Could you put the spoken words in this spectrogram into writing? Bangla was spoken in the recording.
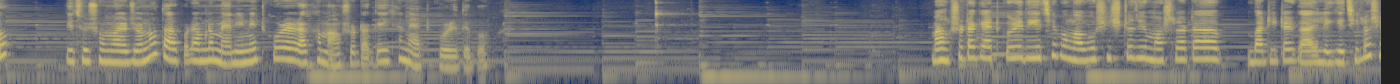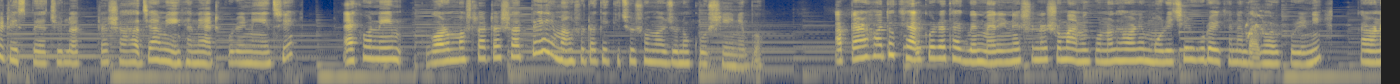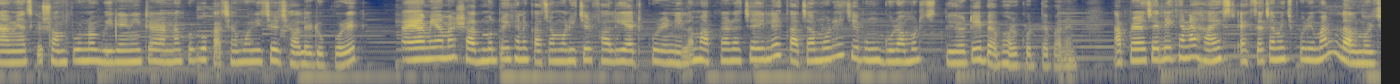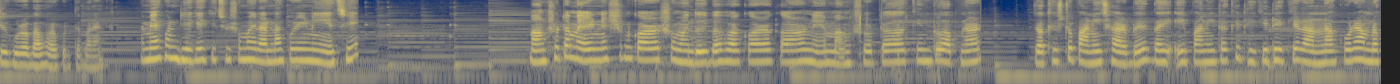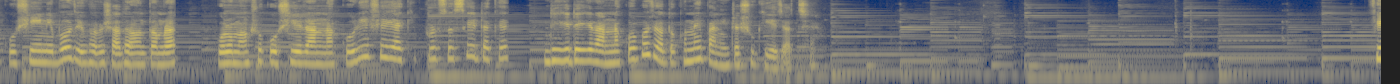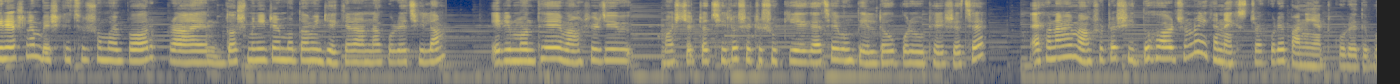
কিছু সময়ের জন্য। তারপরে আমরা ম্যারিনেট করে রাখা মাংসটাকে এখানে অ্যাড করে দেব। মাংসটাকে অ্যাড করে দিয়েছি এবং অবশিষ্ট যে মশলাটা বাটিটার গায়ে লেগেছিল সেটা স্পেচুলাটার সাহায্যে আমি এখানে অ্যাড করে নিয়েছি। এখন এই গরম মশলাটার সাথে এই মাংসটাকে কিছু সময়ের জন্য কষিয়ে নেব। আপনারা হয়তো খেয়াল করে থাকবেন, ম্যারিনেশনের সময় আমি কোনো ধরনের মরিচের গুঁড়ো এখানে ব্যবহার করিনি। কারণ আমি আজকে সম্পূর্ণ বিরিয়ানিটা রান্না করব কাঁচামরিচের ঝালের উপরে। তাই আমি আমার স্বাদ মতো এখানে কাঁচামরিচের ফালি অ্যাড করে নিলাম। আপনারা চাইলে কাঁচামরিচ এবং গুঁড়ামরিচ দুয়োটাই ব্যবহার করতে পারেন। আপনারা চাইলে এখানে হাইস্ট এক চা চামচ পরিমাণ লাল মরিচের গুঁড়ো ব্যবহার করতে পারেন। আমি এখন ঢেকে কিছু সময় রান্না করে নিয়েছি। মাংসটা ম্যারিনেশন করার সময় দই ব্যবহার করার কারণে মাংসটা কিন্তু আপনার যথেষ্ট পানি ছাড়বে। তাই এই পানিটাকে ঢেকে ঢেকে রান্না করে আমরা কষিয়ে নেব। যেভাবে সাধারণত আমরা গরু মাংস কষিয়ে রান্না করি, সেই একই প্রসেসে এটাকে ঢেকে ঢেকে রান্না করব যতক্ষণ এই পানিটা শুকিয়ে যাচ্ছে। ফিরে আসলাম বেশ কিছু সময় পর। প্রায় দশ মিনিটের মতো আমি ঢেকে রান্না করেছিলাম। এরই মধ্যে মাংসের যে ময়েশ্চারটা ছিল সেটা শুকিয়ে গেছে এবং তেলটা উপরে উঠে এসেছে। এখন আমি মাংসটা সিদ্ধ হওয়ার জন্য এখানে এক্সট্রা করে পানি অ্যাড করে দেব।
